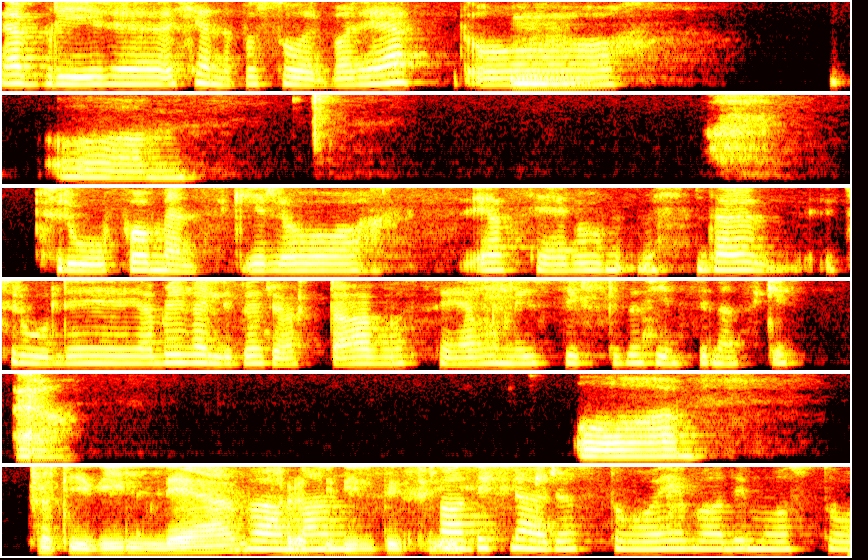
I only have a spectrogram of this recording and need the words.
Jeg blir eh, kjenner på sårbarhet og Mm. Og mm, tro på mennesker og jeg ser jo Det er utrolig Jeg blir veldig berørt av å se hvor mye styrke det fins i mennesker. Ja. Og For at de vil leve, for at de vil bli hva de klarer å stå i, hva de må stå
